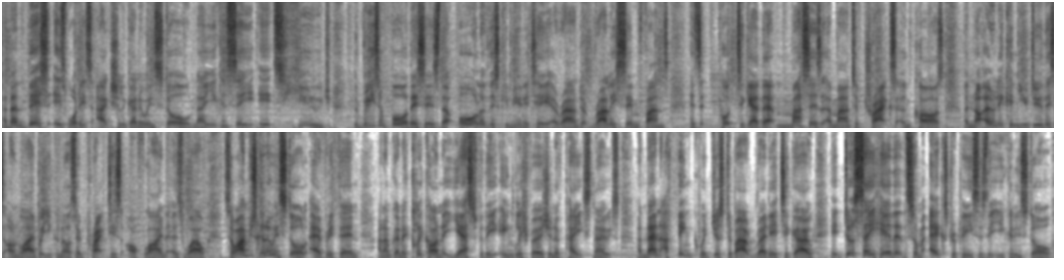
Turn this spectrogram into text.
And then this is what it's actually going to install. Now you can see it's huge. The reason for this is that all of this community around Rally Sim fans has put together masses amount of tracks and cars. And not only can you do this online, but you can also practice offline as well. So I'm just going to install everything and I'm going to click on yes for the English version of Pace Notes. And then I think we're just about ready to go. It does say here that there's some extra pieces that you can install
